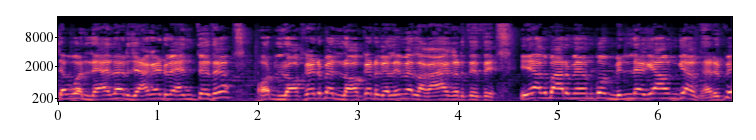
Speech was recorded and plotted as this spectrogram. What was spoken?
जब वो लेदर जैकेट पहनते थे और लॉकेट पे लॉकेट गले में लगाया करते थे। एक बार मैं उनको मिलने गया उनके घर पे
